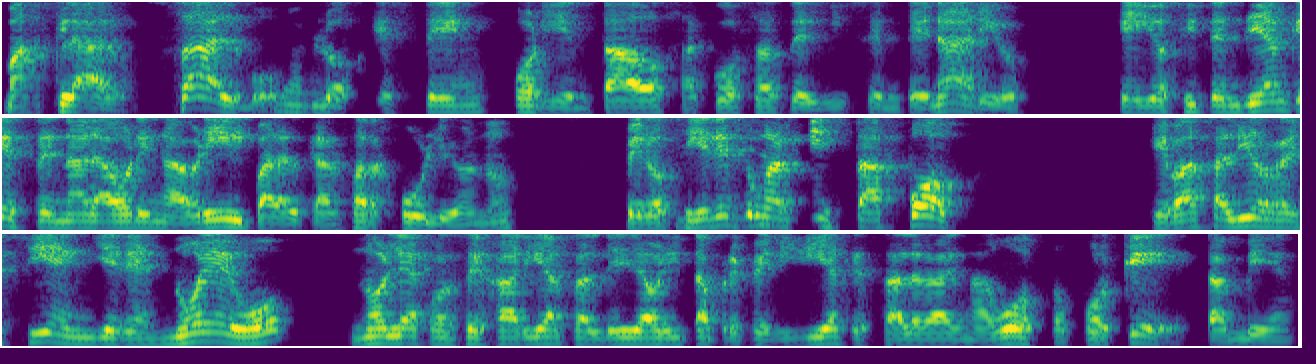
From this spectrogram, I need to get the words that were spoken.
más claro, salvo los que estén orientados a cosas del bicentenario, que ellos sí tendrían que estrenar ahora en abril para alcanzar julio, ¿no? Pero si eres un artista pop que va a salir recién y eres nuevo, no le aconsejaría salir ahorita, preferiría que salga en agosto. ¿Por qué? También.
